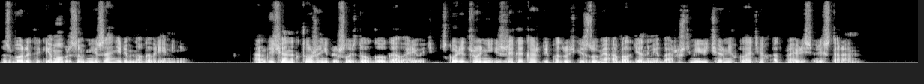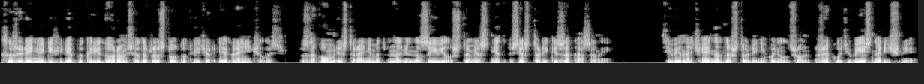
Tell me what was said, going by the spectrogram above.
Сборы таким образом не заняли много времени. Англичанок тоже не пришлось долго уговаривать. Вскоре Джонни и Джека, каждый под ручки с двумя обалденными барышнями в вечерних платьях, отправились в ресторан. К сожалению, дефиле по коридорам все торжество тот вечер и ограничилось. В знакомом ресторане Мэтт надменно заявил, что мест нет, все столики заказаны. «Тебе на чай надо, что ли?» — не понял Джон. «Жека, у тебя есть наличные?»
